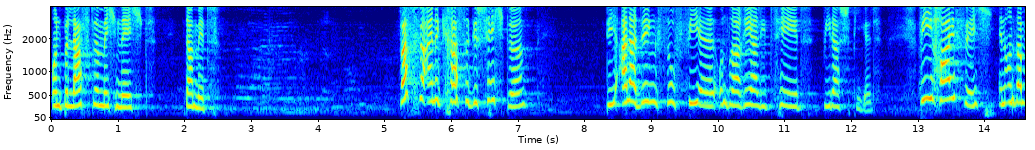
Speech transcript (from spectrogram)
und belaste mich nicht damit. Was für eine krasse Geschichte, die allerdings so viel unserer Realität widerspiegelt. Wie häufig in unserem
